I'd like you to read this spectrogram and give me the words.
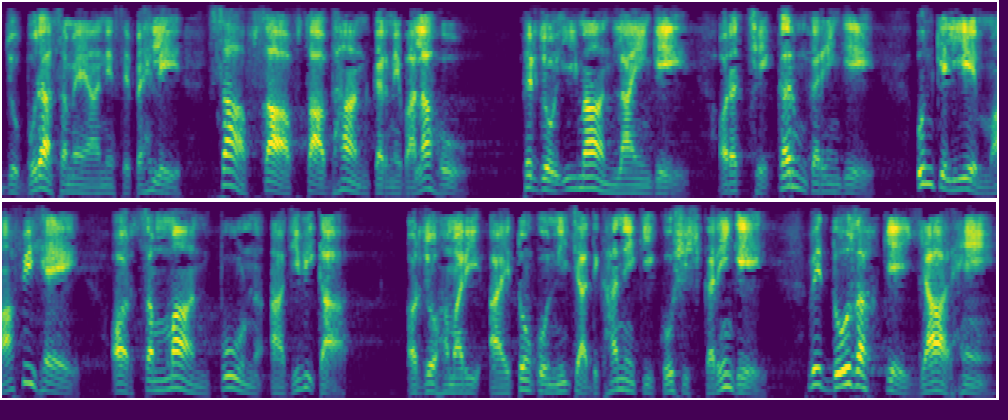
जो बुरा समय आने से पहले साफ़ साफ़ सावधान करने वाला हो। फिर जो ईमान लाएँगे और अच्छे कर्म करेंगे। उनके लिए माफ़ी है और सम्मान पूर्ण आजीविका। और जो हमारी आयतों को नीचा दिखाने की कोशिश करेंगे, वे दोजख के यार हैं।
